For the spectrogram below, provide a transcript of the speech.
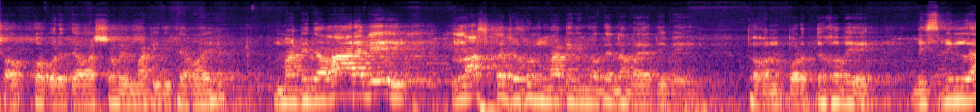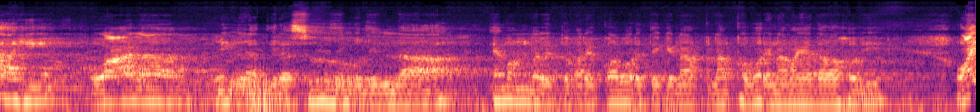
সব কবরে দেওয়ার সময় মাটি দিতে হয়। মাটি দেওয়ার আগে লাশটা যখন মাটির মধ্যে নামায়া দিবে, তখন পড়তে হবে, বিসমিল্লাহি ওয়ালা মিল্লাতি রাসূলিল্লাহ। এমনভাবে তোমার কবর থেকে না কবরে নামায়া দেওয়া হবে। ওই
